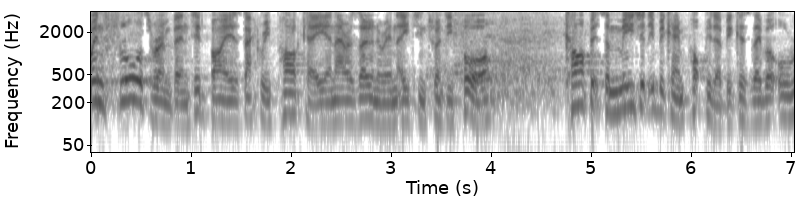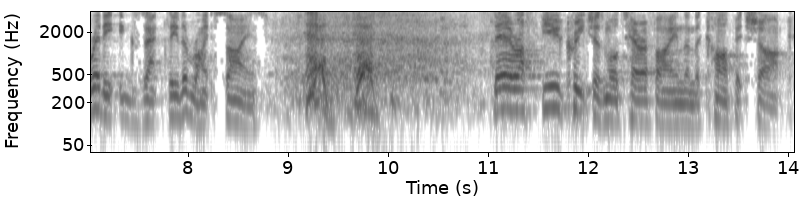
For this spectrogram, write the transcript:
When floors were invented by Zachary Parquet in Arizona in 1824, carpets immediately became popular because they were already exactly the right size. there are few creatures more terrifying than the carpet shark.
